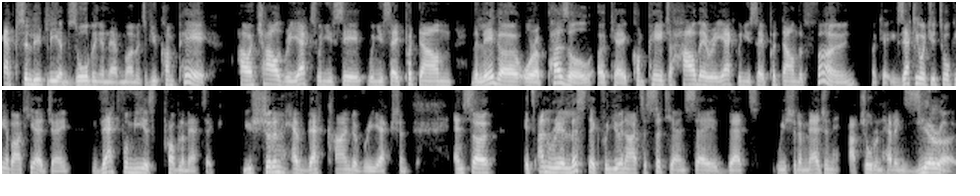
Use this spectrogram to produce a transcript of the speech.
absolutely absorbing in that moment. If you compare how a child reacts when you say when you say put down the Lego or a puzzle, okay, compared to how they react when you say put down the phone, okay, exactly what you're talking about here, Jane. That for me is problematic. You shouldn't have that kind of reaction. And so it's unrealistic for you and I to sit here and say that we should imagine our children having zero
